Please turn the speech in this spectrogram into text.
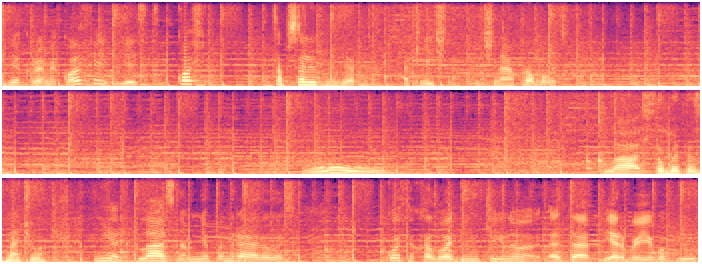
где кроме кофе есть кофе. Абсолютно верно. Отлично, начинаю пробовать. О, классно. Что бы это значило? Нет, классно, мне понравилось. Кофе холодненький, но это первый его плюс.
